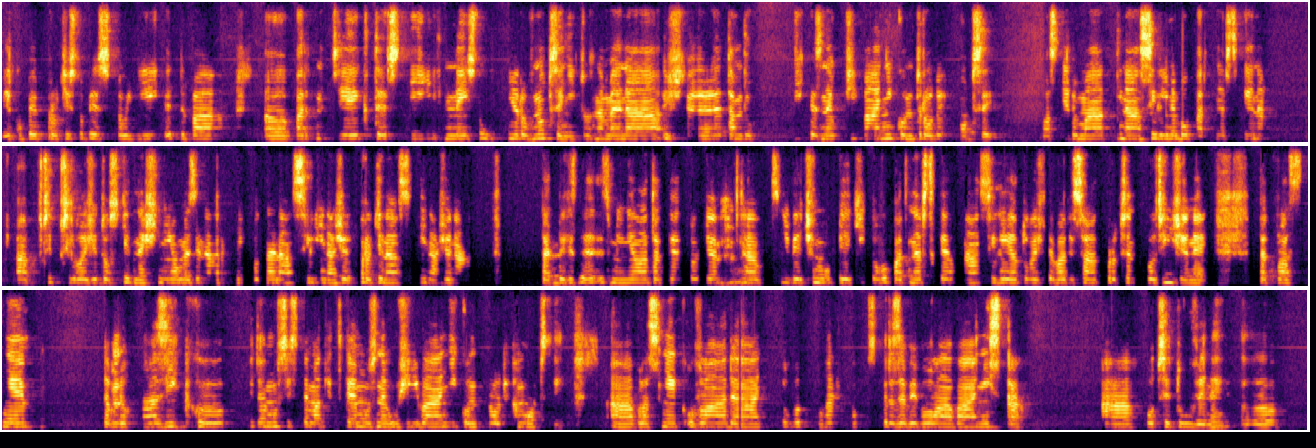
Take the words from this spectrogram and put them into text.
jakoby proti sobě stojí dva partneři, kteří nejsou úplně rovnocení. To znamená, že tam dochází ke zneužívání kontroly moci vlastně domácí násilí nebo partnerské násilí a při příležitosti dnešního mezinárodního dne násilí na že, proti násilí na ženách, tak bych zde zmínila také to, že eh, vlastně většinu obětí toho partnerského násilí, a to až 90% tvoří ženy, tak vlastně tam dochází k tomu systematickému zneužívání kontroly a moci a vlastně k ovládání toho druhého skrze vyvolávání strachu a pocitů viny.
